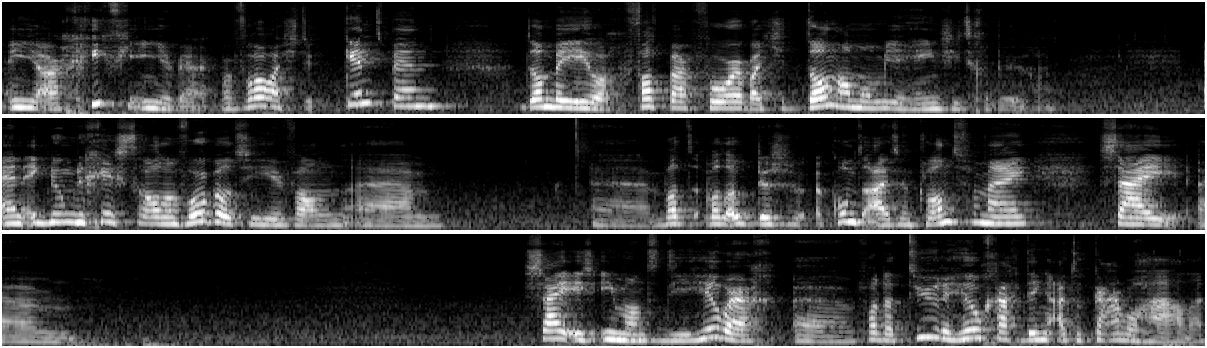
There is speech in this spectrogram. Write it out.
in je archiefje in je werk. Maar vooral als je een kind bent, dan ben je heel erg vatbaar voor wat je dan allemaal om je heen ziet gebeuren. En ik noemde gisteren al een voorbeeldje hiervan. Uh, uh, wat, wat ook dus komt uit een klant van mij. Zij um, zij is iemand die heel erg uh, van nature heel graag dingen uit elkaar wil halen.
